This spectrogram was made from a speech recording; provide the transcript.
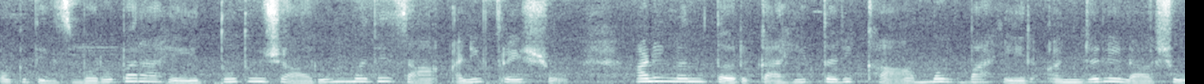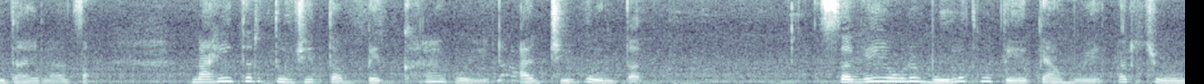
अगदीच बरोबर आहे. तू तुझ्या रूममध्ये जा आणि फ्रेश हो. आणि नंतर काहीतरी खा मग बाहेर अंजलीला शोधायला जा. नाहीतर तुझी तब्येत खराब होईल आजी बोलतात. सगळे एवढे बोलत होते त्यामुळे अर्जुन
